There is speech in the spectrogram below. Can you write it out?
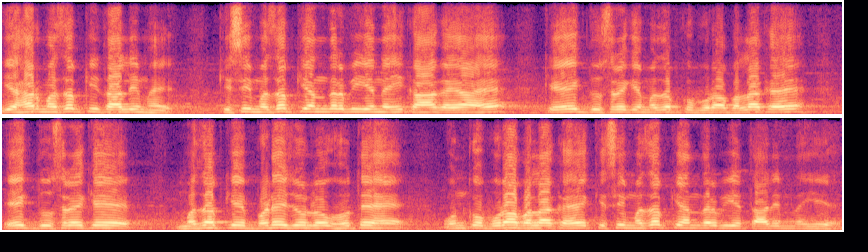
یہ ہر مذہب کی تعلیم ہے۔ کسی مذہب کے اندر بھی یہ نہیں کہا گیا ہے کہ ایک دوسرے کے مذہب کو برا بھلا کہے، ایک دوسرے کے مذہب کے بڑے جو لوگ ہوتے ہیں، ان کو برا بھلا کہے۔ کسی مذہب کے اندر بھی یہ تعلیم نہیں ہے۔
